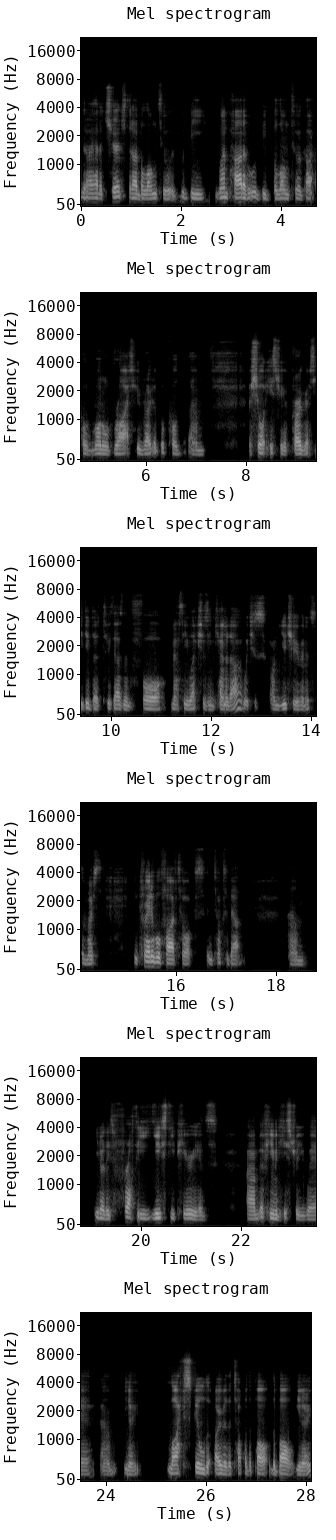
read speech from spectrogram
that I had a church that I belonged to, it would be one part of it would be belong to a guy called Ronald Wright, who wrote a book called um, A Short History of Progress. He did the 2004 Massey Lectures in Canada, which is on YouTube, and it's the most incredible five talks, and talks about um, you know these frothy, yeasty periods um, of human history where um, you know life spilled over the top of the bowl, the bowl, you know,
